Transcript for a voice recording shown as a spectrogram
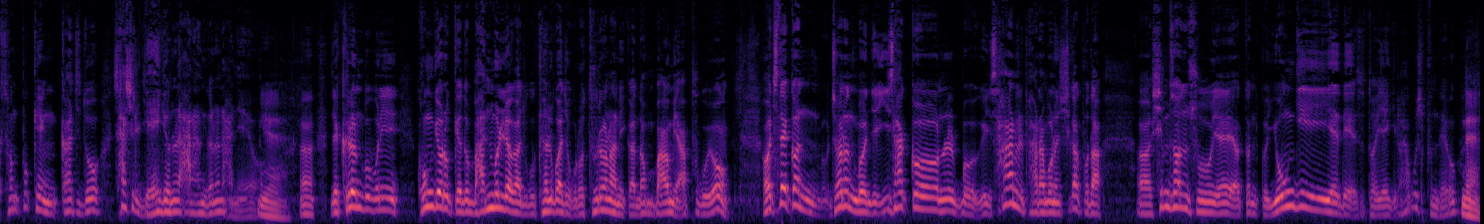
성폭행까지도 사실 예견을 안 한 거는 아니에요. 예. 어, 이제 그런 부분이 공교롭게도 맞물려 가지고 결과적으로 드러나니까 너무 마음이 아프고요. 어찌됐건 저는 뭐 이제 이 사건을 뭐 이 사안을 바라보는 시각보다 어, 심 선수의 어떤 그 용기에 대해서 더 얘기를 하고 싶은데요. 네.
